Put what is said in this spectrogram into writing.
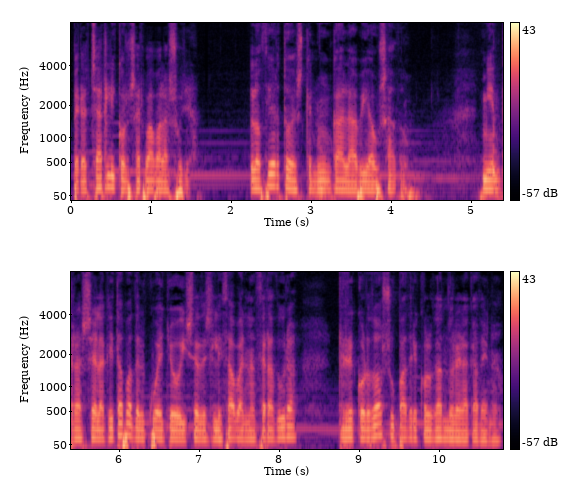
pero Charlie conservaba la suya. Lo cierto es que nunca la había usado. Mientras se la quitaba del cuello y se deslizaba en la cerradura, recordó a su padre colgándole la cadena.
